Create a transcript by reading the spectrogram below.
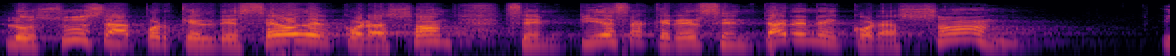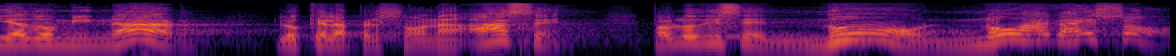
los usa, porque el deseo del corazón se empieza a querer sentar en el corazón y a dominar lo que la persona hace. Pablo dice, no, no haga eso.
